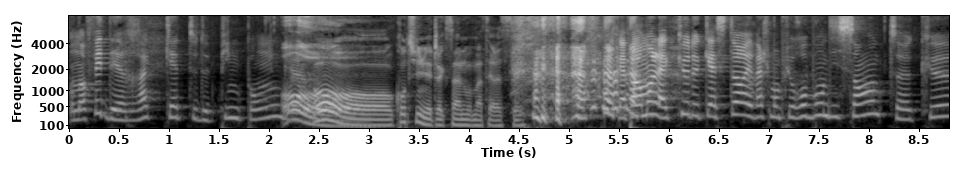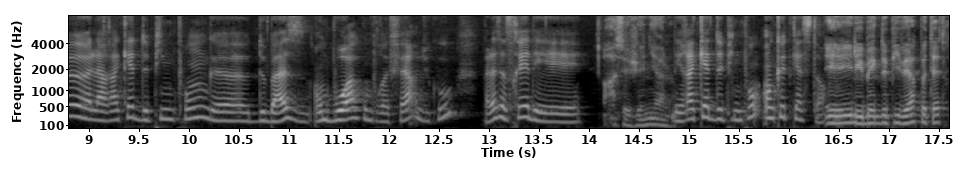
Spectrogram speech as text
On en fait des raquettes de ping-pong. Oh, continuez Jackson, vous m'intéressez. Parce qu'apparemment, la queue de castor est vachement plus rebondissante que la raquette de ping-pong euh, de base, en bois qu'on pourrait faire, du coup. Bah là, ça serait des, Ah, c'est génial. des raquettes de ping-pong en queue de castor. Et les becs de pivert peut-être?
